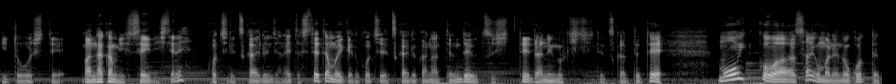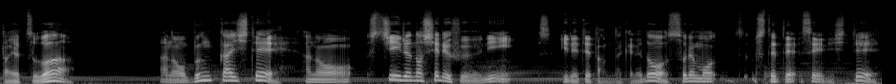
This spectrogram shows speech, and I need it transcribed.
移動して、まあ、中身整理してね、こっちで使えるんじゃないと、捨ててもいいけど、こっちで使えるかなってんで移して、ダイニングキッチンで使ってて、もう1個は最後まで残ってたやつは、あの分解してあのスチールのシェルフに入れてたんだけれどそれも捨てて整理して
